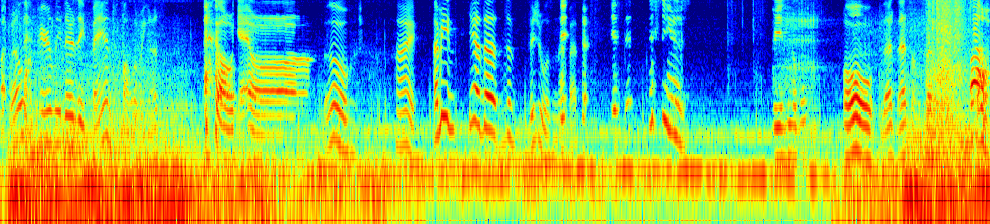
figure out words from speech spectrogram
What? Well, apparently there's a band following us. okay. Uh, Oh, hi. I mean, yeah, the the visual isn't that it- bad. it- it- this seems reasonable. Oh, that that's unsettling. Ah.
